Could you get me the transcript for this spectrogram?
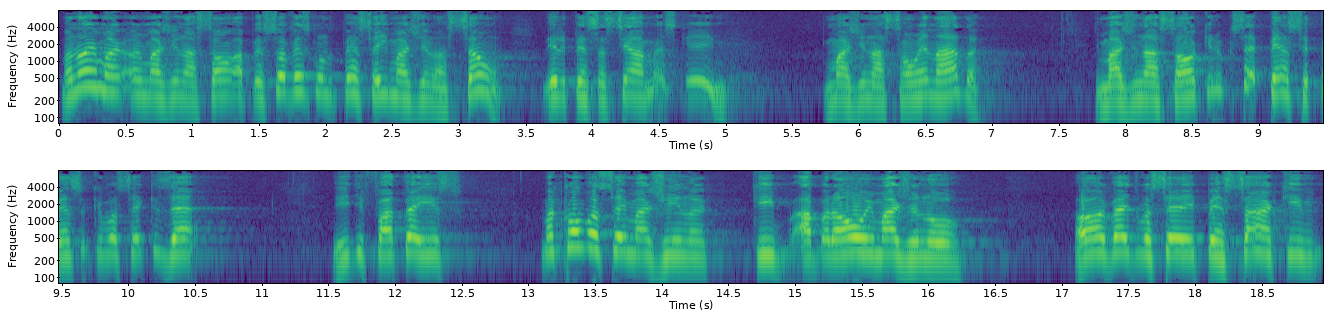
mas não é uma imaginação. A pessoa, às vezes, quando pensa em imaginação, ele pensa assim: ah, mas que Imaginação é nada. Imaginação é aquilo que você pensa, você pensa o que você quiser. E de fato é isso. Mas como você imagina que Abraão imaginou? Ao invés de você pensar que,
